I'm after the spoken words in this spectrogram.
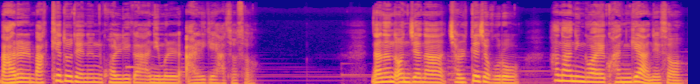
말을 막 해도 되는 권리가 아님을 알게 하소서. 나는 언제나 절대적으로 하나님과의 관계 안에서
